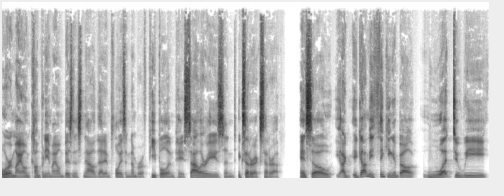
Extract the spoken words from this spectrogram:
or in my own company, in my own business now that employs a number of people and pays salaries and et cetera, et cetera. And so I, it got me thinking about what do we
